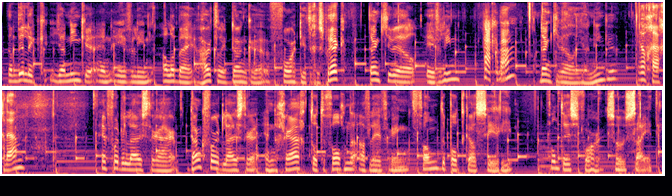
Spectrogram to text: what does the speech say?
Dan wil ik Janienke en Evelien allebei hartelijk danken voor dit gesprek. Dankjewel Evelien. Graag gedaan. Dankjewel Janienke. Heel graag gedaan. En voor de luisteraar, dank voor het luisteren en graag tot de volgende aflevering van de podcastserie Fontis for Society.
